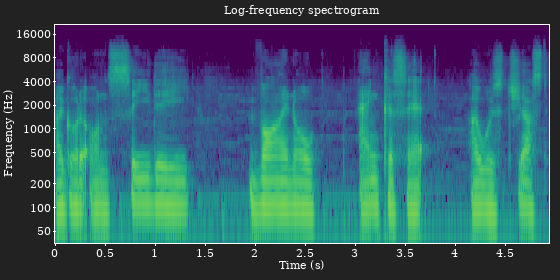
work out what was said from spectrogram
I got it on CD, vinyl, and cassette. I was just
